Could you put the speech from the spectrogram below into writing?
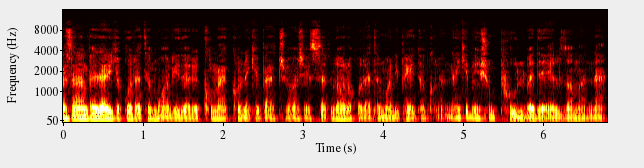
مثلا پدری که قدرت مالی داره کمک کنه که بچه هاش استقلال و قدرت مالی پیدا کنن. نه که بهشون پول بده الزاما نه.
